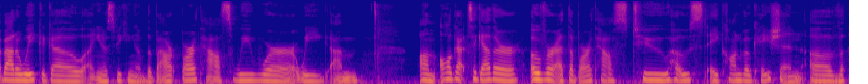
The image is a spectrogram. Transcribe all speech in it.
about a week ago, uh, you know, speaking of the Barth House, we were, we, um, um, all got together over at the Barth House to host a convocation of mm-hmm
